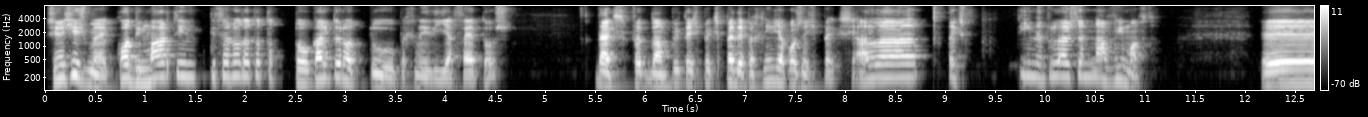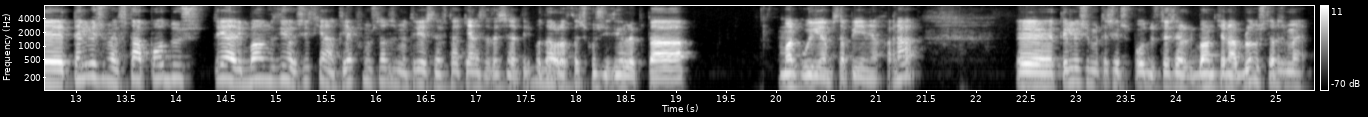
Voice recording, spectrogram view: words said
Συνεχίζουμε. Κόντι Μάρτιν, πιθανότατα το, το, καλύτερο του παιχνίδι για φέτος. Εντάξει, φέτος να μου πείτε έχει παίξει 5 παιχνίδια, πώς έχει παίξει. Αλλά εντάξει, είναι τουλάχιστον ένα βήμα αυτό. Ε, τελείωσε με 7 πόντους, 3 rebound, 2 assists και ένα κλέψιμο, στάτος με 3 στα 7 και 1 στα 4 τρίποντα, όλα αυτά 22 λεπτά. Mark Williams θα πήγε μια χαρά. Ε, τελείωσε με 4 πόντους, 4 rebound και ένα block, στάτος με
